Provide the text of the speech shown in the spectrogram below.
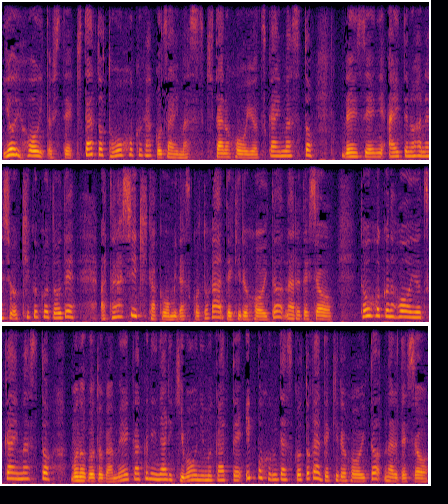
良い方位として北と東北がございます。北の方位を使いますと冷静に相手の話を聞くことで新しい企画を生み出すことができる方位となるでしょう。東北の方位を使いますと物事が明確になり希望に向かって一歩踏み出すことができる方位となるでしょ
